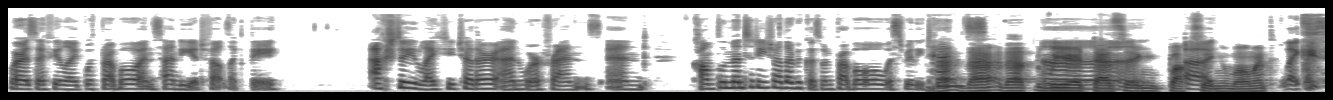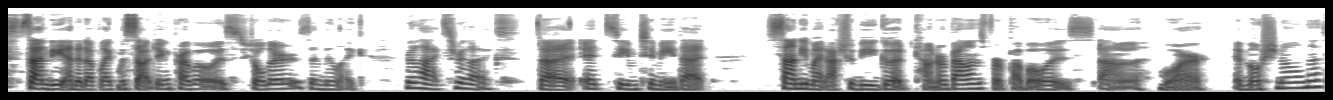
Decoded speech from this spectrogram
Whereas I feel like with Prabowo and Sandi it felt like they actually liked each other and were friends and complimented each other because when Prabowo was really tense that that weird Uh, dancing boxing moment. like Sandi ended up like massaging Prabowo's shoulders and be like, relax, relax. That it seemed to me that Sandi might actually be a good counterbalance for Prabowo's uh, more emotionalness.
